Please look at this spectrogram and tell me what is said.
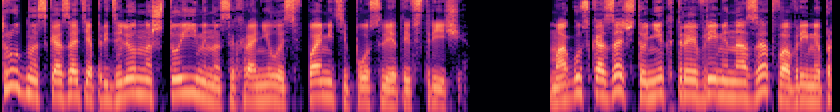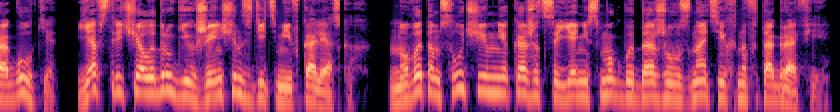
Трудно сказать определенно, что именно сохранилось в памяти после этой встречи. Могу сказать, что некоторое время назад, во время прогулки, я встречал и других женщин с детьми в колясках. Но в этом случае, мне кажется, я не смог бы даже узнать их на фотографии.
